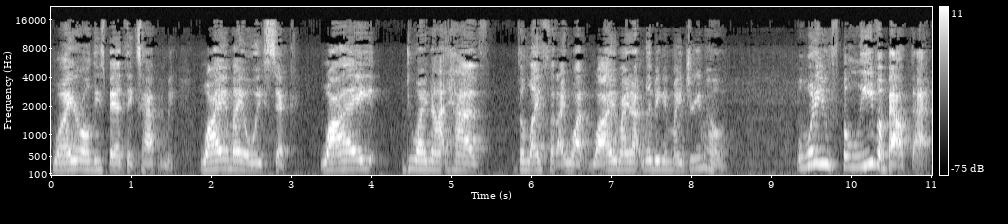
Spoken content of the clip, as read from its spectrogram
Why are all these bad things happening to me? Why am I always sick? Why do I not have the life that I want? Why am I not living in my dream home? Well, what do you believe about that?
